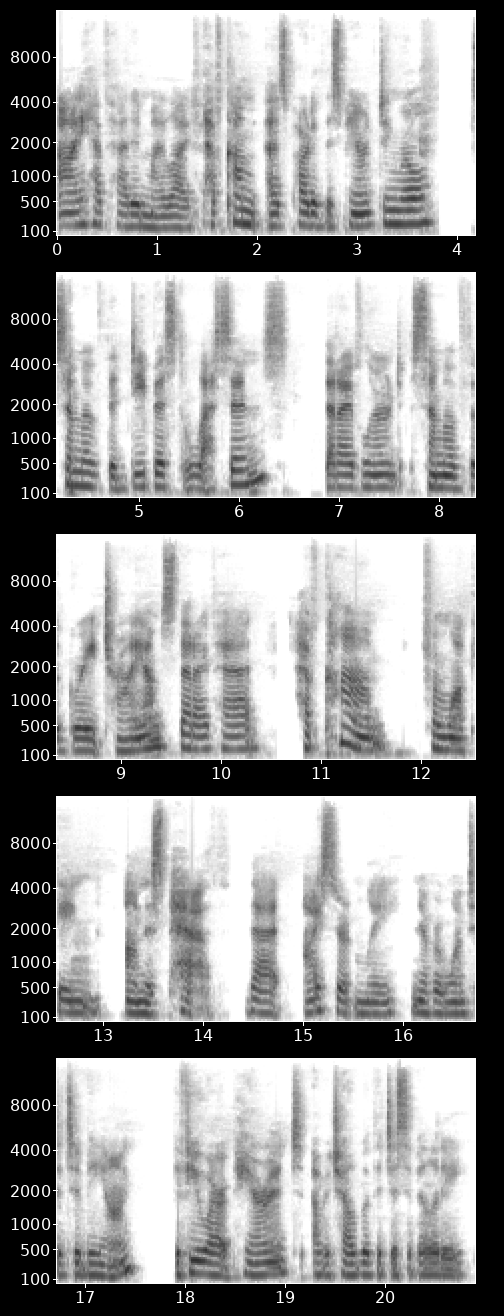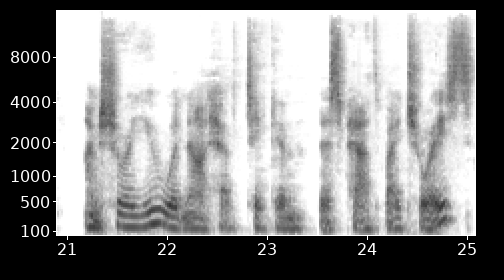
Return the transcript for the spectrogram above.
I have had in my life have come as part of this parenting role. Some of the deepest lessons that I've learned, some of the great triumphs that I've had have come from walking on this path that I certainly never wanted to be on. If you are a parent of a child with a disability, I'm sure you would not have taken this path by choice.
